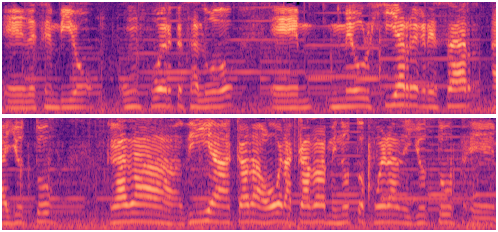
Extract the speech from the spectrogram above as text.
Eh, les envío un fuerte saludo. Eh, me urgía regresar a YouTube cada día, cada hora, cada minuto fuera de YouTube. Eh,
